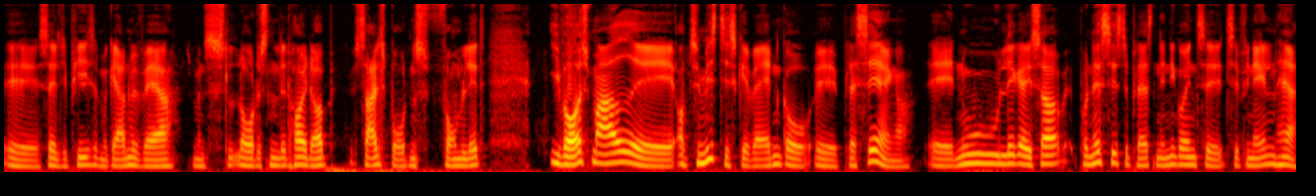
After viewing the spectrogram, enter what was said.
øh, SailGP, som man gerne vil være. Man slår det sådan lidt højt op, sejlsportens Formel 1. I var også meget øh, optimistiske, hvad angår øh, placeringer. Øh, nu ligger I så på næst sidste pladsen, inden I går ind til, til finalen her.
